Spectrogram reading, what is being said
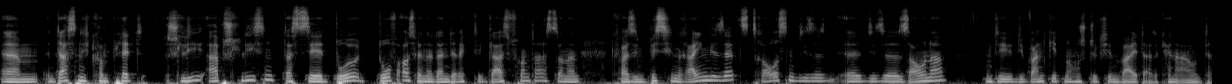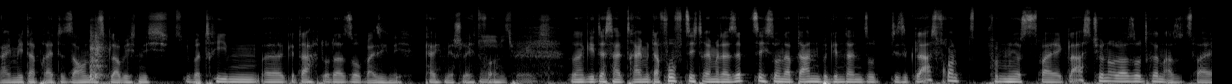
Ähm, das nicht komplett schlie- abschließend, das sähe do doof aus, wenn du dann direkt die Glasfront hast, sondern quasi ein bisschen reingesetzt draußen, diese, äh, diese Sauna. Und die, die Wand geht noch ein Stückchen weiter. Also keine Ahnung, drei Meter breite Sauna ist, glaube ich, nicht übertrieben äh, gedacht oder so. Weiß ich nicht. Kann ich mir schlecht Nee, vorstellen sondern geht das halt 3,50 Meter, 3,70 Meter so und ab dann beginnt dann so diese Glasfront, von mir aus zwei Glastüren oder so drin, also zwei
